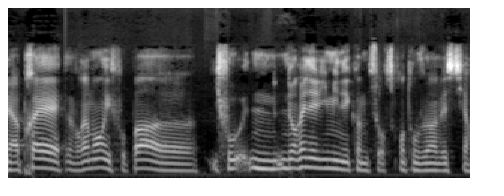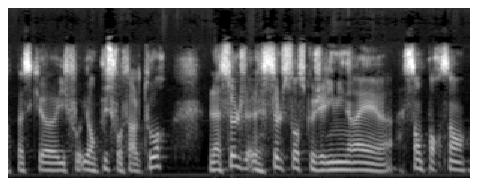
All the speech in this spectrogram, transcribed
Mais après, vraiment, il faut pas, euh, il faut ne rien éliminer comme source quand on veut investir, parce que il faut, et en plus, il faut faire le tour. La seule, la seule source que j'éliminerais à 100%,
